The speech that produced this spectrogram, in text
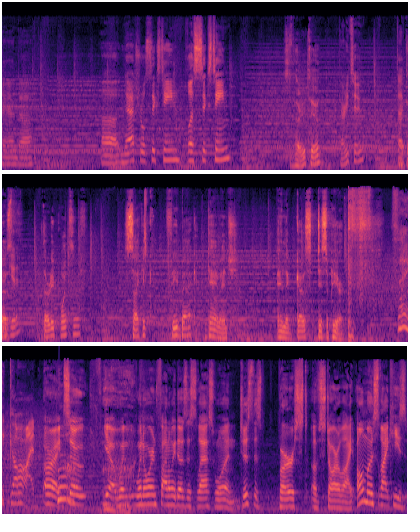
And uh, uh, natural 16 plus 16, So 32. 32. That, That does get it. 30 points of psychic feedback damage, and the ghosts disappear. Thank God. All right, so yeah, when when Orin finally does this last one, just this burst of starlight, almost like he's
